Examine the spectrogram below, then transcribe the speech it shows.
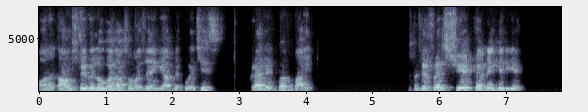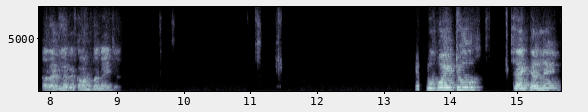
और अकाउंट्स पेबल होगा तो आप समझ जाएँगे आपने कोई चीज़ क्रेडिट पर बाय इसमें डिफरेंशिएट करने के लिए अलग अलग अकाउंट बनाए जाते टू पॉइंट टू चेक कर लें।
